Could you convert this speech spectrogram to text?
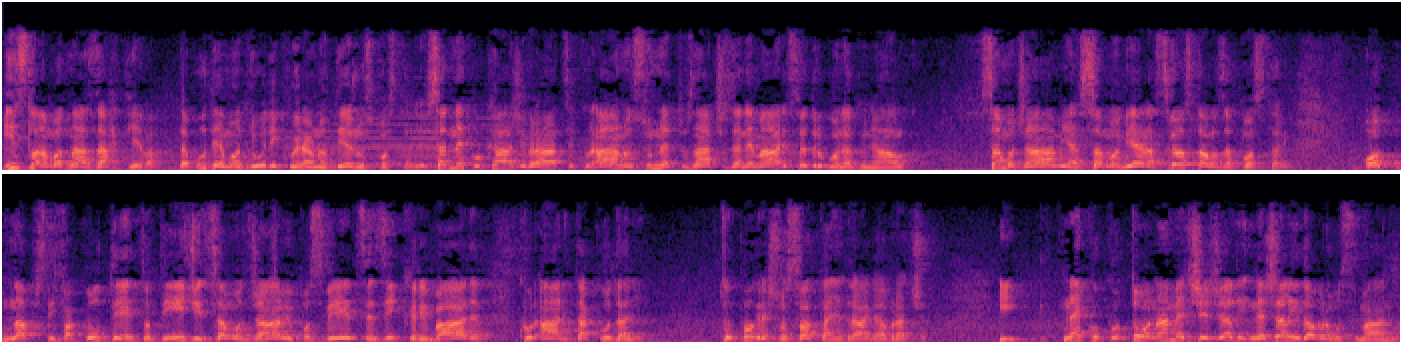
Islam od nas zahtjeva da budemo od ljudi koji ravnotežu uspostavljaju. Sad neko kaže, vrat se Kur'anu i sunnetu, znači zanemari sve drugo na dunjalku. Samo džamija, samo vjera, sve ostalo zapostavi. Od, napusti fakultet, otiđi, samo džamiju, posvijet se, zikr ibadet, Kur'an i tako dalje. To je pogrešno shvatanje, draga braćo. I neko ko to nameće želi, ne želi dobro muslimanima.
